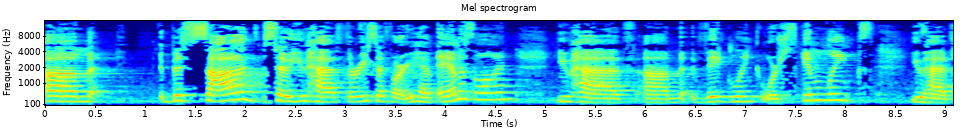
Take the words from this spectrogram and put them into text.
um, besides, so you have three so far. You have Amazon, you have um, VigLink or Skimlinks, you have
